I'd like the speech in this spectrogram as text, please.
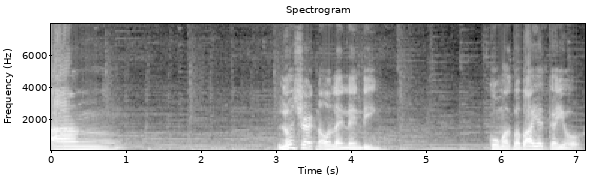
Ang loan shark na online lending, kung magbabayad kayo,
